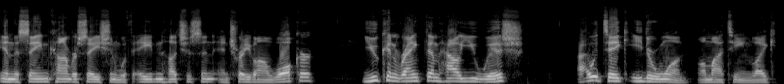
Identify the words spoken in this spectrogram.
in the same conversation with Aidan Hutchinson and Travon Walker. You can rank them how you wish. I would take either one on my team. Like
